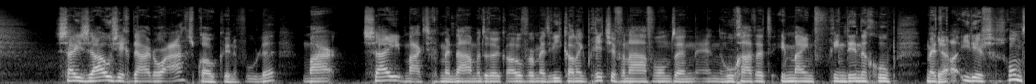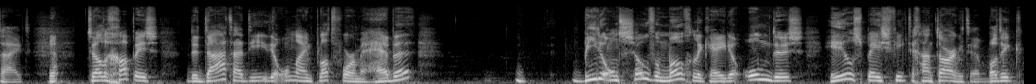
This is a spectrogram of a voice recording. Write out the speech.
zij zou zich daardoor aangesproken kunnen voelen. Maar zij maakt zich met name druk over met wie kan ik britje vanavond. En, en hoe gaat het in mijn vriendinnengroep met ja. ieders gezondheid. Ja. Terwijl de grap is, de data die de online platformen hebben bieden ons zoveel mogelijkheden om dus heel specifiek te gaan targeten. Wat ik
